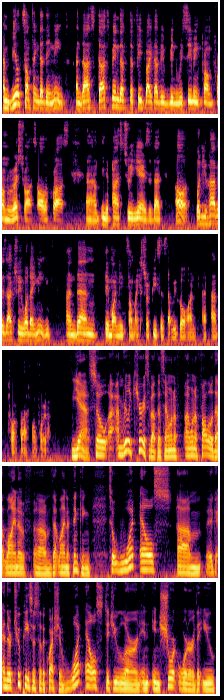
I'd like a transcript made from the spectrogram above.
and build something that they need. And that's that's been the, the feedback that we've been receiving from from restaurants all across um, in the past three years is that oh, what you have is actually what I need. And then they might need some extra pieces that we go and add to our platform for them. Yeah, so I'm really curious about this. I want to I want to follow that line of um, that line of thinking. So, what else? Um, and there are two pieces to the question. What else did you learn in, in short order that you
